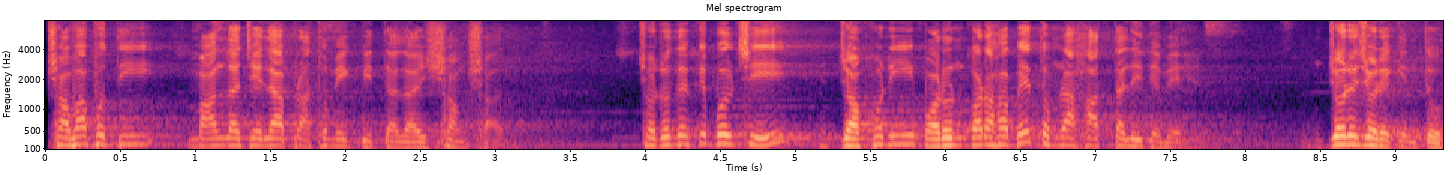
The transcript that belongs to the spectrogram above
সভাপতি, মালদা জেলা প্রাথমিক বিদ্যালয় সংসদ। ছোটদেরকে বলছি, যখনই বরণ করা হবে, তোমরা হাততালি দেবে। জোরে জোরে কিন্তু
